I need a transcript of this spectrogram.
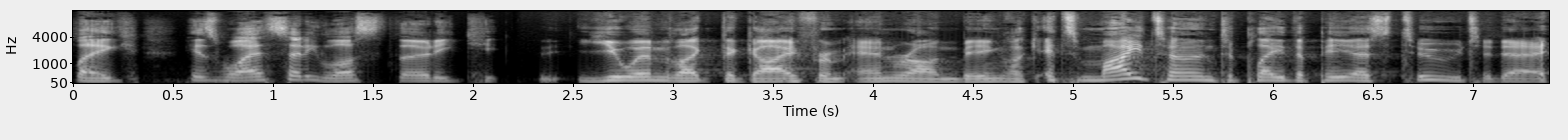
like his wife said he lost 30 ki- you and like the guy from Enron being like, "It's my turn to play the PS2 today."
